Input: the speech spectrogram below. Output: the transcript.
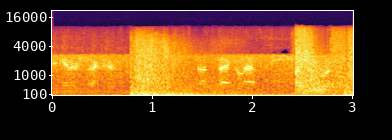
to intersection. Suspect left seen.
